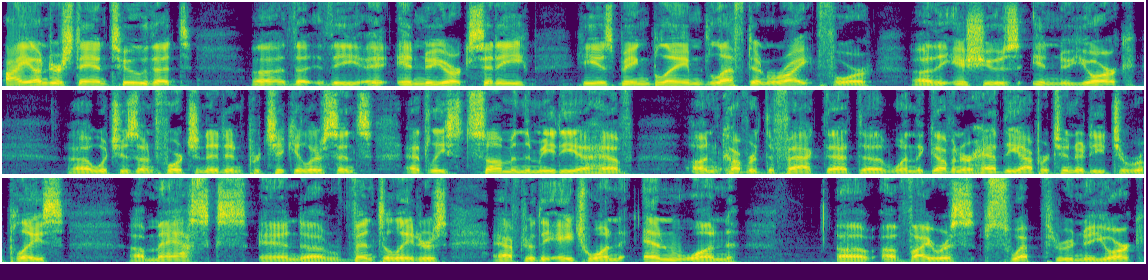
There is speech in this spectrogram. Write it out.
I understand too that uh, the the in New York City he is being blamed left and right for uh, the issues in New York, uh, which is unfortunate in particular since at least some in the media have uncovered the fact that uh, when the governor had the opportunity to replace uh, masks and uh, ventilators after the H1N1 uh, virus swept through New York.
